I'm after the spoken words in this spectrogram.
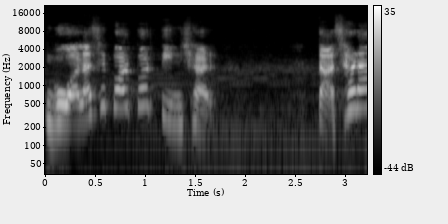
গোয়াল আছে পরপর তিন সার তাছাড়া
